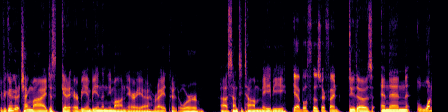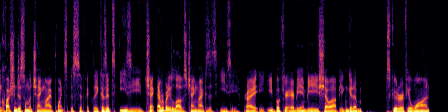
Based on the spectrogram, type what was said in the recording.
If you're going to go to Chiang Mai, just get an Airbnb in the Nimman area, right? Or uh, Santitham, maybe. Yeah, both of those are fine. Do those. And then one question just on the Chiang Mai point specifically, because it's easy. Chiang, everybody loves Chiang Mai because it's easy, right? You book your Airbnb, you show up, you can get a scooter if you want.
